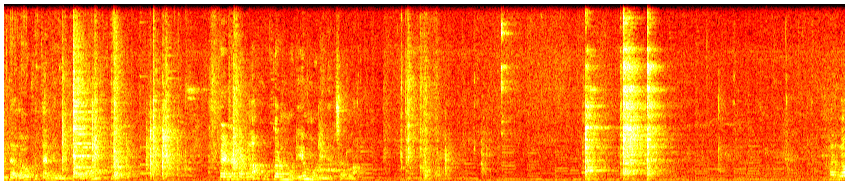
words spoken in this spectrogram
இந்த அளவுக்கு தண்ணி ஊற்றுவோம் இப்போ என்ன பண்ணலாம்? குக்கர் மூடியை மூடி வச்சிடலாம். பாருங்க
